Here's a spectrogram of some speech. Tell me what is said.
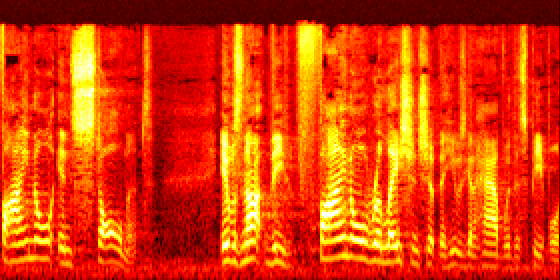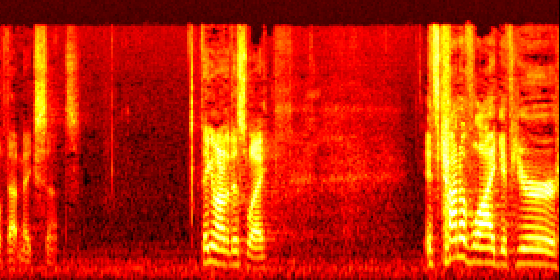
final installment. It was not the final relationship that he was going to have with his people, if that makes sense. Think about it this way. It's kind of like if you're,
